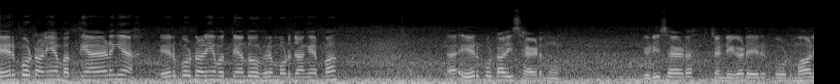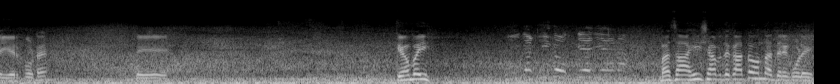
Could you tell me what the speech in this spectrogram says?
ਏਅਰਪੋਰਟ ਵਾਲੀਆਂ ਬੱਤੀਆਂ ਆਣਗੀਆਂ। 에어ਪੋਰਟ ਵਾਲੀਆਂ ਬੱਤੀਆਂ ਤੋਂ ਫਿਰ ਮੁੜ ਜਾਾਂਗੇ ਆਪਾਂ ਏਅਰਪੋਰਟ ਵਾਲੀ ਸਾਈਡ ਨੂੰ। ਜਿਹੜੀ side Chandigarh airport Mohali airport ਹੈ। ਤੇ ਕਿਉਂ ਬਾਈ? ਠੀਕ ਆ ਠੀਕ ਆ ਓਕੇ ਜੀ ਆਣਾ ਬਸ ਆਹੀ ਸ਼ਬਦ ਕਾਹਤੋਂ ਹੁੰਦਾ ਤੇਰੇ ਕੋਲੇ?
